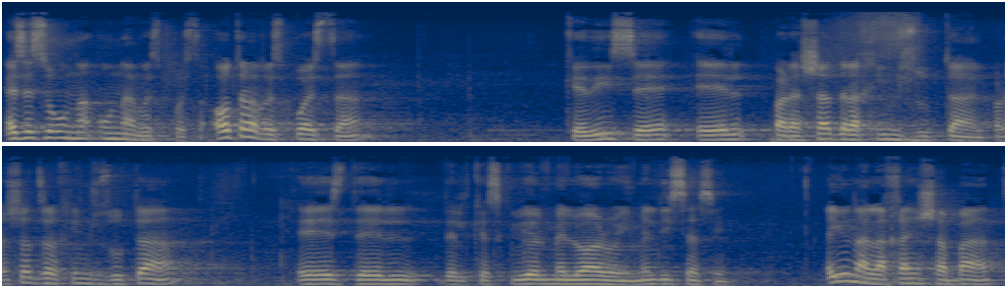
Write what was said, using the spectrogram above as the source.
Esa es una, una respuesta. Otra respuesta que dice el Parashat Rahim Zutá. El Parashat Rahim Zutá es del, del que escribió el Melo Aroim. Él dice así. Hay una alajá en Shabbat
